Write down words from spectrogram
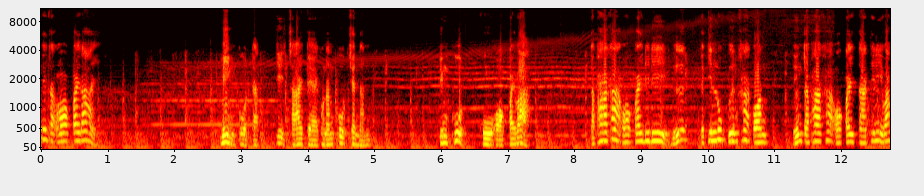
ที่จะออกไปได้ มิ่งโกรธจัดที่ชายแก่คนนั้นพูดเช่นนั้น จึงพูดขู่ออกไปว่า จะพาข้าออกไปดีๆ หรือจะกินลูกปืนข้าก่อน ถึงจะพาข้าออกไปจากที่นี่วะ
